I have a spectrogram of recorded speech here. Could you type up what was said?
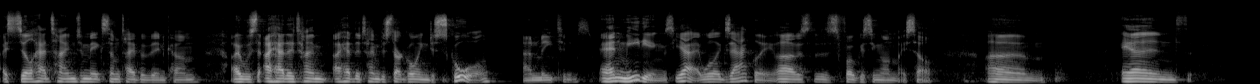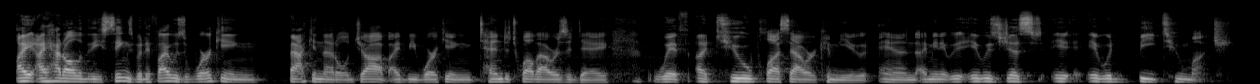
I still had time to make some type of income. I was I had a time I had the time to start going to school and meetings. and meetings. Yeah, well, exactly. Uh, I was just focusing on myself, um, and I, I had all of these things. But if I was working back in that old job, I'd be working ten to twelve hours a day with a two plus hour commute, and I mean, it it was just it, it would be too much.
